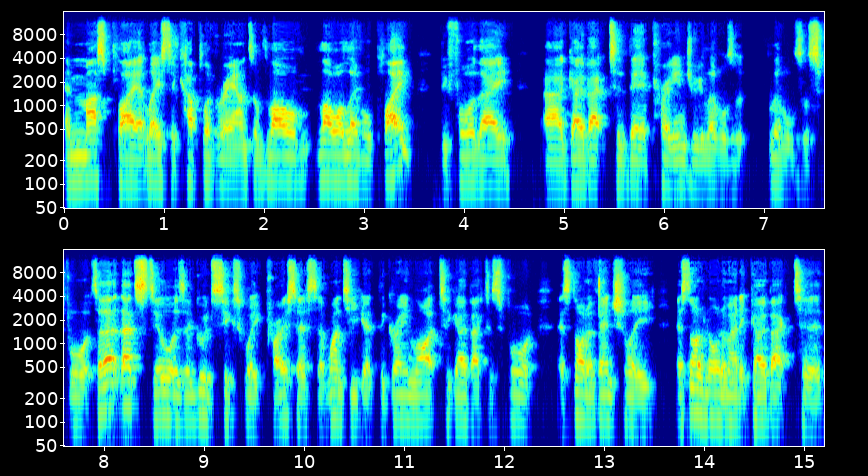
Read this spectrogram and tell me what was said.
and must play at least a couple of rounds of low, lower level play before they uh, go back to their pre-injury levels levels of sport. So that, that still is a good six week process that once you get the green light to go back to sport, it's not eventually, it's not an automatic go back to,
